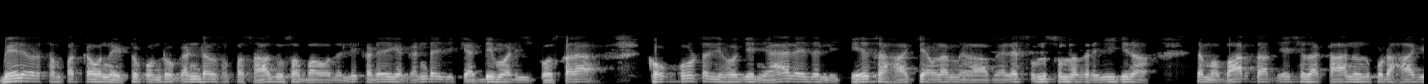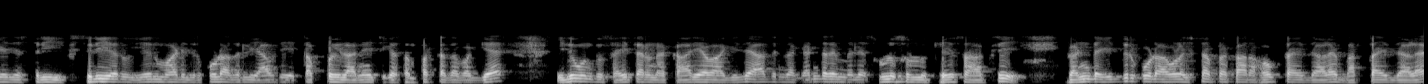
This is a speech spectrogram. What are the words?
ಬೇರೆಯವರ ಸಂಪರ್ಕವನ್ನ ಇಟ್ಟುಕೊಂಡು ಗಂಡ ಸ್ವಲ್ಪ ಸಾಧು ಸ್ವಭಾವದಲ್ಲಿ ಕಡೆಗೆ ಗಂಡ ಇದಕ್ಕೆ ಅಡ್ಡಿ ಮಾಡಿದಕ್ಕೋಸ್ಕರ ಕೋರ್ಟಲ್ಲಿ ಹೋಗಿ ನ್ಯಾಯಾಲಯದಲ್ಲಿ ಕೇಸ ಹಾಕಿ ಅವಳ ಮೇಲೆ ಸುಳ್ಳು ಸುಳ್ಳು ಅಂದ್ರೆ ಈಗಿನ ನಮ್ಮ ಭಾರತ ದೇಶದ ಕಾನೂನು ಕೂಡ ಹಾಗೆ ಇದೆ. ಸ್ತ್ರೀ, ಸ್ತ್ರೀಯರು ಏನು ಮಾಡಿದ್ರು ಕೂಡ ಅದರಲ್ಲಿ ಯಾವುದೇ ತಪ್ಪು ಇಲ್ಲ ಅನೈತಿಕ ಸಂಪರ್ಕದ ಬಗ್ಗೆ ಇದು ಒಂದು ಸೈತರಣ ಕಾರ್ಯವಾಗಿದೆ. ಆದ್ರಿಂದ ಗಂಡನ ಮೇಲೆ ಸುಳ್ಳು ಸುಳ್ಳು ಕೇಸ ಹಾಕಿಸಿ, ಗಂಡ ಇದ್ರೂ ಕೂಡ ಅವಳ ಇಷ್ಟ ಪ್ರಕಾರ ಹೋಗ್ತಾ ಇದ್ದಾಳೆ, ಬರ್ತಾ ಇದ್ದಾಳೆ.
